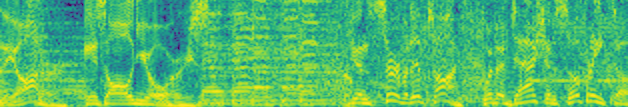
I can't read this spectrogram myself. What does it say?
The honor is all yours. Conservative talk with a dash of sofrito.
